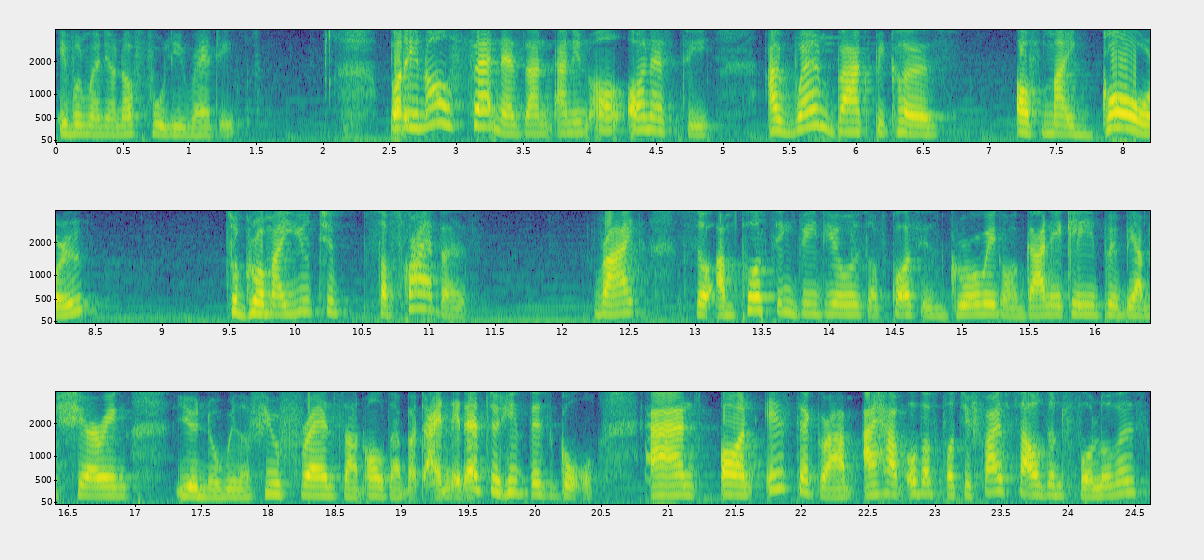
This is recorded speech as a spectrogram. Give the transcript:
even when you're not fully ready. But in all fairness and, and in all honesty, I went back because of my goal to grow my YouTube subscribers right? So i'm posting videos. Of course it's growing organically. Maybe i'm sharing you know with a few friends and all that but i needed to hit this goal. And on instagram i have over 45,000 followers.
